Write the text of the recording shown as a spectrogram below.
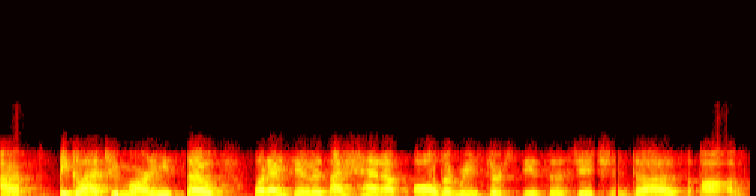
I'd be glad to, Marty. So what I do is I head up all the research the association does um,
